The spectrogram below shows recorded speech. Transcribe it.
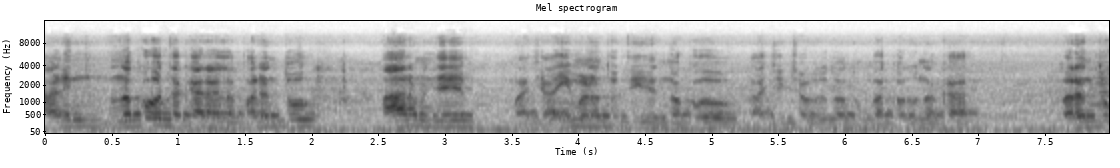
आणि नको होतं करायला. परंतु फार म्हणजे माझी आई म्हणत होती हे नको राजीच्या विरोधात उभा करू नका. परंतु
